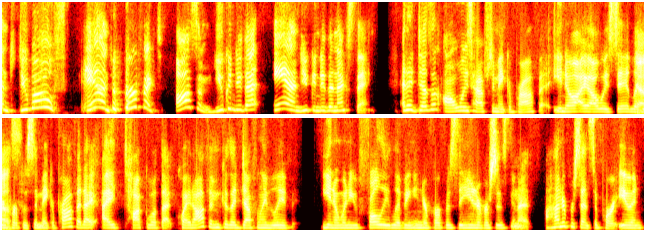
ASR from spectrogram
and do both. And perfect. awesome. You can do that and you can do the next thing. And it doesn't always have to make a profit. You know, I always say live yes. your purpose and make a profit. I, I talk about that quite often because I definitely believe, you know, when you're fully living in your purpose, the universe is going to 100% support you and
